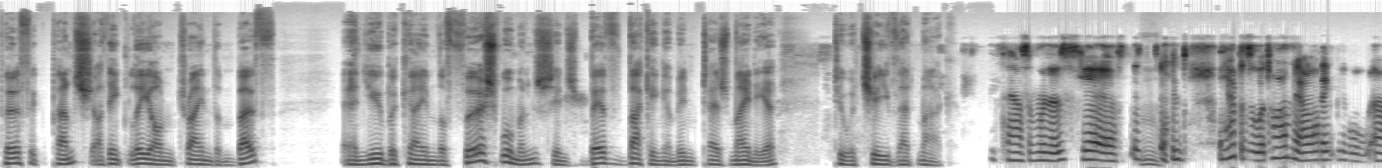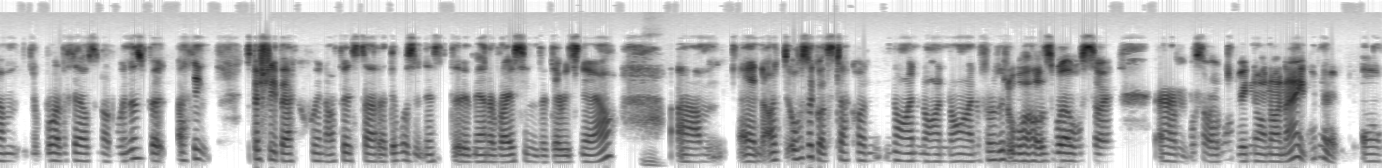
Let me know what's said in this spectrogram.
Perfect Punch. I think Leon trained them both. And you became the first woman since Bev Buckingham in Tasmania to achieve that mark thousand winners. Yeah, mm. and it happens all the time now. I think people um, write a thousand odd winners, but I think especially back when I first started, there wasn't the amount of racing that there is now. Mm. Um, and I also got stuck on nine nine nine for a little while as well. So, um, well, sorry, it would be nine nine eight, wouldn't it? Um,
